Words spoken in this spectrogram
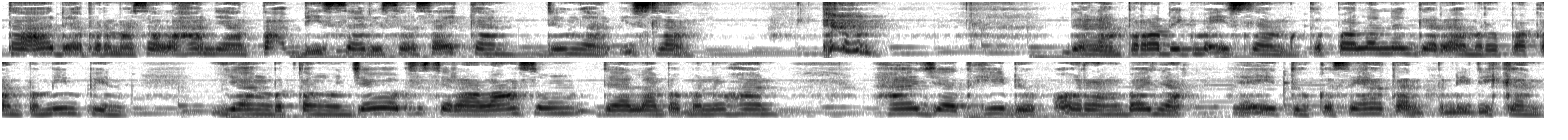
Tak ada permasalahan yang tak bisa diselesaikan dengan Islam. Dalam paradigma Islam, kepala negara merupakan pemimpin yang bertanggung jawab secara langsung dalam pemenuhan hajat hidup orang banyak, yaitu kesehatan, pendidikan,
